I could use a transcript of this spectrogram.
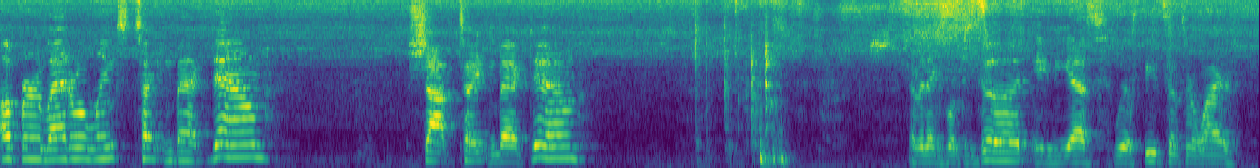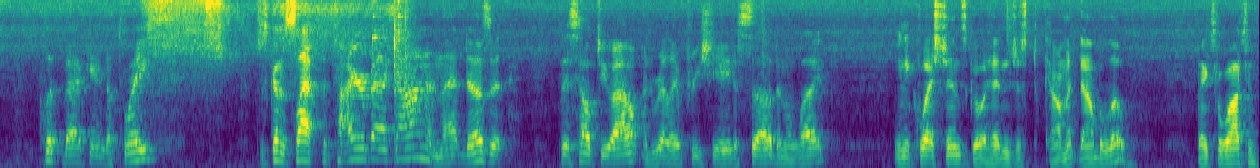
upper lateral links tightened back down, shock tightened back down. Everything's looking good. ABS wheel speed sensor wires clip back into place. Just gonna slap the tire back on and that does it. If this helped you out, I'd really appreciate a sub and a like. Any questions, go ahead and just comment down below. Thanks for watching.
